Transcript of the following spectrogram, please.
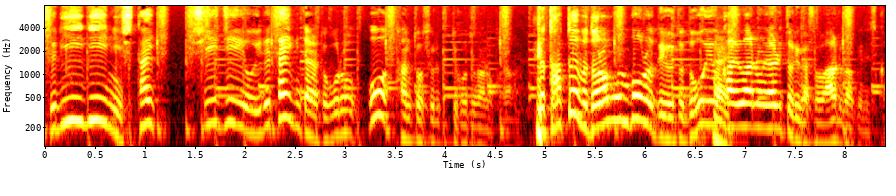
3D にしたい CG を入れたいみたいなところを担当するってことなのかな。で例えば「ドラゴンボール」でいうとどういう会話のやり取りがそうあるわけですか、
